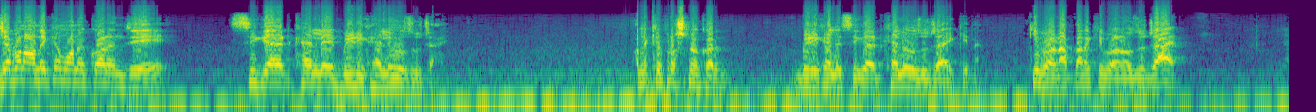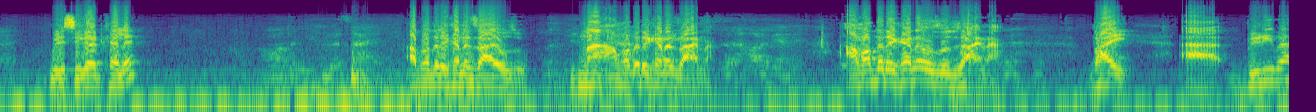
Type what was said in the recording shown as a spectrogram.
যেমন অনেকে মনে করেন যে সিগারেট খাইলে, বিড়ি খাইলে উজু যায়। অনেকে প্রশ্ন করেন বিড়ি খাইলে সিগারেট খাইলে উজু যায় কিনা? কি বলেন আপনারা কি বলেন? উজু যায়? বিড়ি সিগারেট যায়। আপনাদের এখানে যায় উজু? না আমাদের এখানে যায় না। আমাদের এখানে উজু যায় না। ভাই বিড়ি বা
